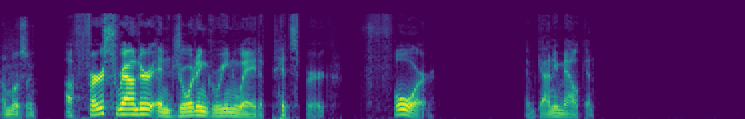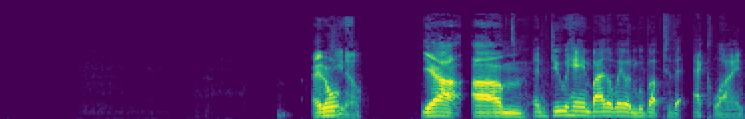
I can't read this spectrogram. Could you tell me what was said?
I'm listening. A first rounder and Jordan Greenway to Pittsburgh for Evgeny Malkin. I don't. You know, Yeah. Um. and Duhaime, by the way, would move up to the Ek line.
